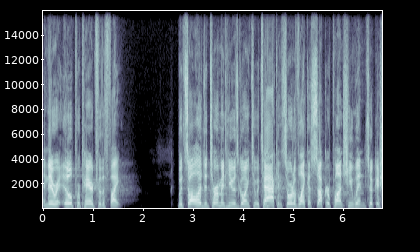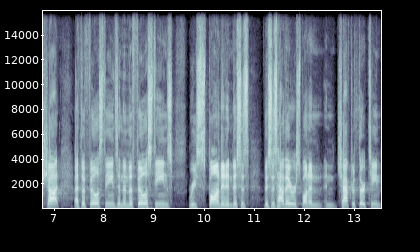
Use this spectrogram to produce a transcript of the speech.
and they were ill prepared for the fight. But Saul had determined he was going to attack, and sort of like a sucker punch, he went and took a shot at the Philistines, and then the Philistines responded. And this is, this is how they responded. In, in chapter 13,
